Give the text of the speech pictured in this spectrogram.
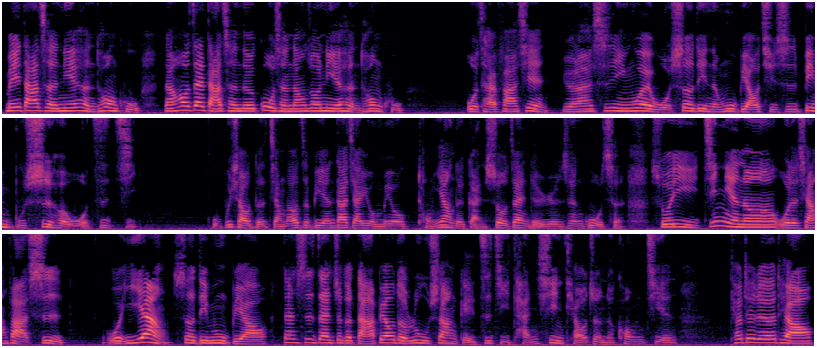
没达成你也很痛苦，然后在达成的过程当中你也很痛苦。我才发现，原来是因为我设定的目标其实并不适合我自己。我不晓得讲到这边，大家有没有同样的感受在你的人生过程？所以今年呢，我的想法是，我一样设定目标，但是在这个达标的路上，给自己弹性调整的空间。调调调调，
